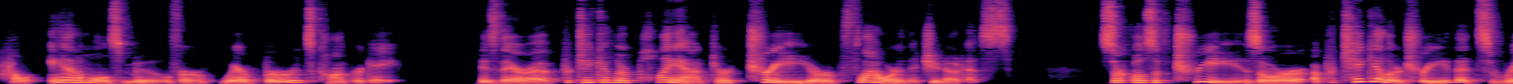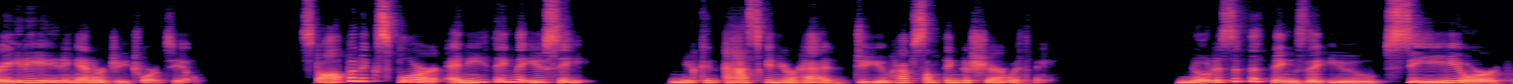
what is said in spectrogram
how animals move or where birds congregate. Is there a particular plant or tree or flower that you notice? Circles of trees or a particular tree that's radiating energy towards you. Stop and explore anything that you see. And you can ask in your head, Do you have something to share with me? Notice if the things that you see or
